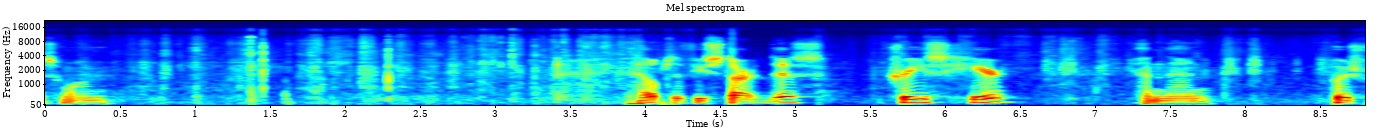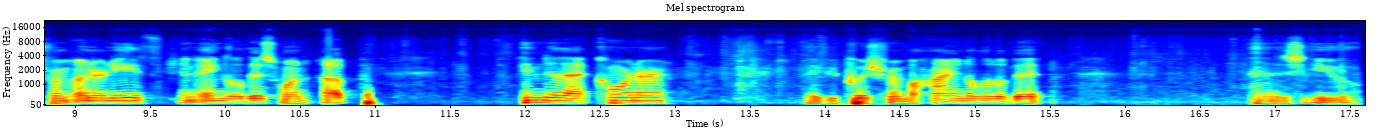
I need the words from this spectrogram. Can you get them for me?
this one. It helps if you start this crease here and then push from underneath and angle this one up into that corner. Maybe push from behind a little bit as you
